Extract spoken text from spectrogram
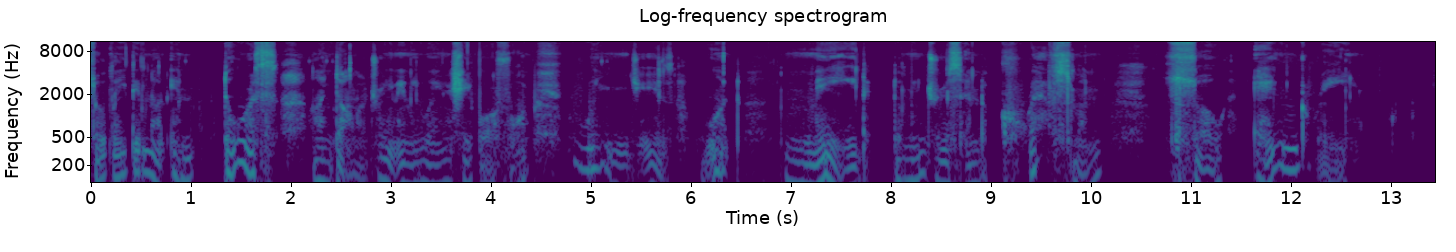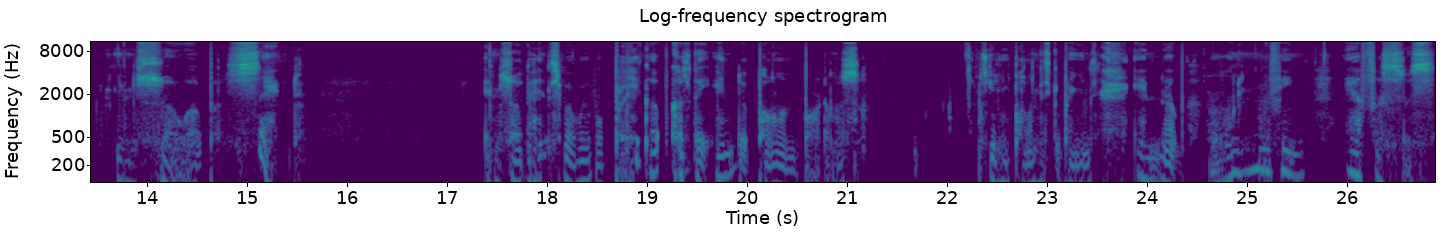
so they did not endorse idolatry in any way, shape, or form, which is what made Demetrius and the craftsman so angry. and so upset. And so that's where we will pick up because they end up, Paul and Barnabas, excuse me, Paul and his companions end up leaving Ephesus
